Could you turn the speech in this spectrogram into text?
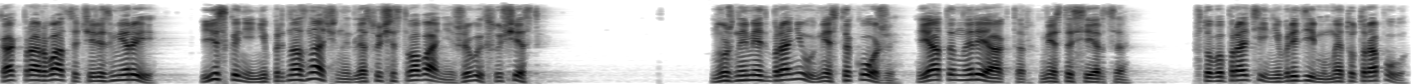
Как прорваться через миры, Искренне не предназначены для существования живых существ. Нужно иметь броню вместо кожи и атомный реактор вместо сердца, чтобы пройти невредимым эту тропу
